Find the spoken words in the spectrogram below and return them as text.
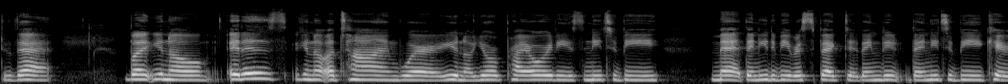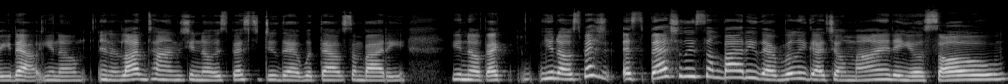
do that. But, you know, it is, you know, a time where, you know, your priorities need to be met. They need to be respected. They need they need to be carried out, you know. And a lot of times, you know, it's best to do that without somebody, you know, that you know, especially especially somebody that really got your mind and your soul.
